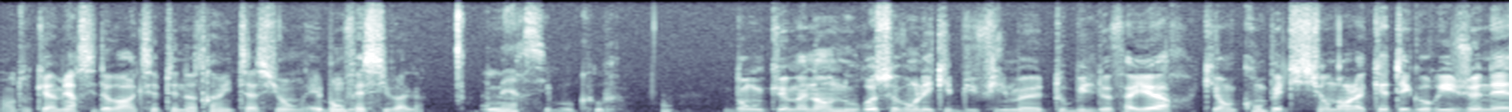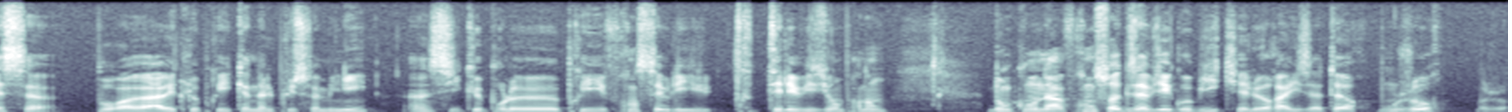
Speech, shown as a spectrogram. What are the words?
En tout cas, merci d'avoir accepté notre invitation et bon festival. Merci beaucoup. Donc euh, maintenant, nous recevons l'équipe du film To Build the Fire, qui est en compétition dans la catégorie jeunesse pour, euh, avec le prix Canal Plus Family, ainsi que pour le prix France Télévisions. Pardon. Donc on a François-Xavier Gobi, qui est le réalisateur. Bonjour. Bonjour.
